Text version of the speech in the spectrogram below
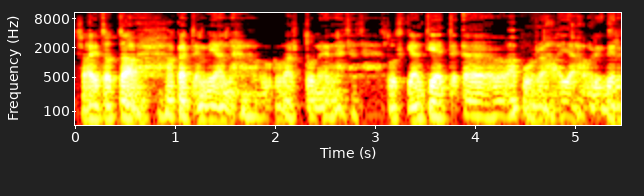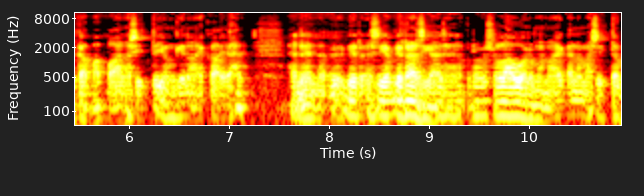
sai tota, akatemian varttuneen tutkijan tiete, ä, apuraha ja oli virkavapaana sitten jonkin aikaa. Ja hänen vir- viransijaisen professori Lauerman aikana mä sitten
